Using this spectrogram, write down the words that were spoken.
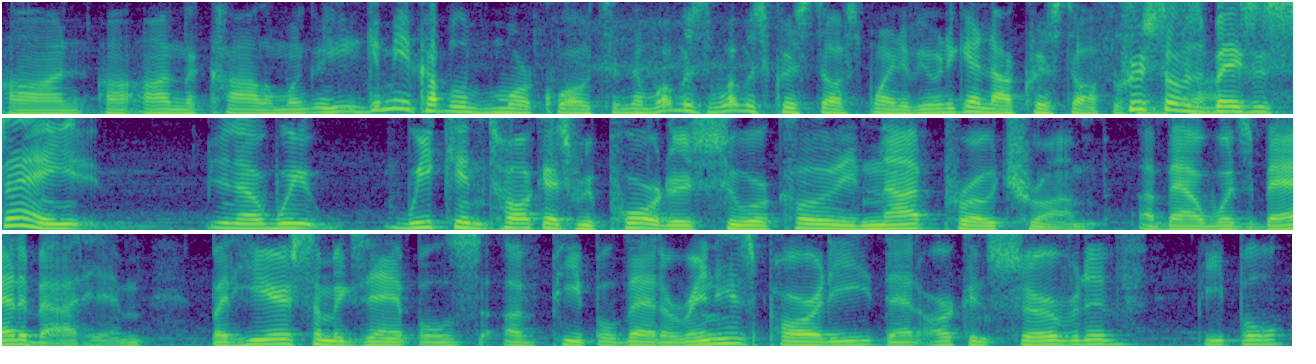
on uh, on the column? When, give me a couple of more quotes, and then what was what was Kristof's point of view? And again, now Kristof is Kristof is basically saying, you know, we we can talk as reporters who are clearly not pro Trump about what's bad about him, but here's some examples of people that are in his party that are conservative people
